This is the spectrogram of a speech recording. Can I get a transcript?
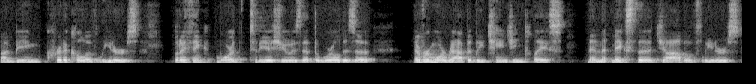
I'm being critical of leaders. But I think more to the issue is that the world is a ever more rapidly changing place. And that makes the job of leaders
